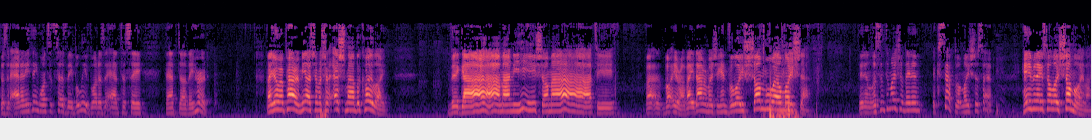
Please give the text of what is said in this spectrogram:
Does it add anything? Once it says they believed, what does it add to say that uh, they heard? Vayomer para, mi Hashem asher eshma b'koilai. V'gam ani shamati. Va'ira. Vayidaber Moshe again. V'lo yishamu el Moshe. They didn't listen to Moshe. They didn't accept what Moshe said. Hey b'nei Yisrael lo yishamu elai.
